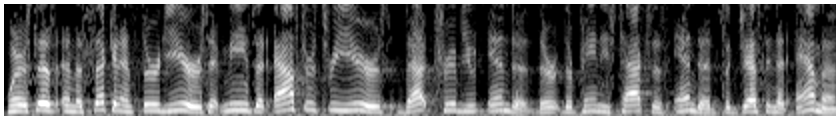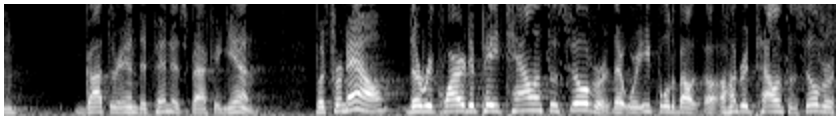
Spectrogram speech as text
When it says in the second and third years, it means that after three years, that tribute ended. They're, they're paying these taxes ended, suggesting that Ammon got their independence back again. But for now, they're required to pay talents of silver that were equal to about 100 talents of silver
